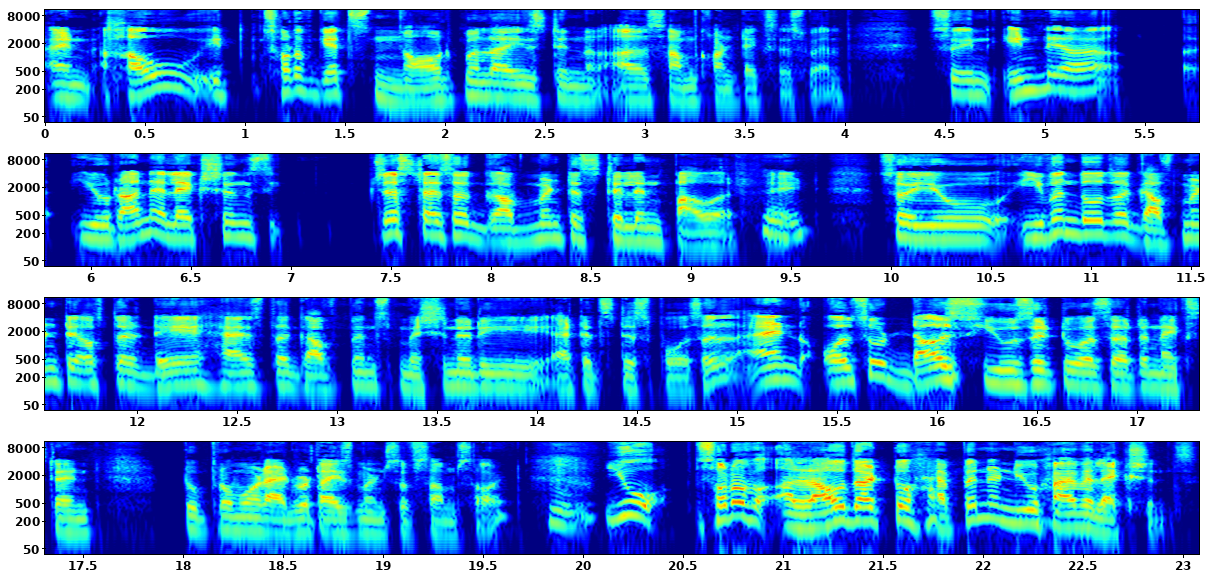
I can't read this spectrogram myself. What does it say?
and how it sort of gets normalized in uh, some contexts as well. So in India, uh, you run elections just as a government is still in power, Hmm. right? So you, even though the government of the day has the government's machinery at its disposal and also does use it to a certain extent to promote advertisements of some sort, Hmm. you sort of allow that to happen and you have elections.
